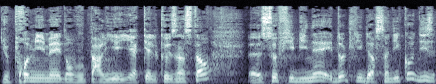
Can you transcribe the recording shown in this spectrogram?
du 1er mai dont vous parliez il y a quelques instants. Euh, Sophie Binet et d'autres leaders syndicaux disent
